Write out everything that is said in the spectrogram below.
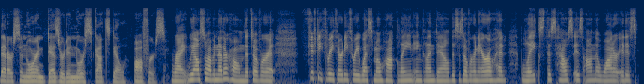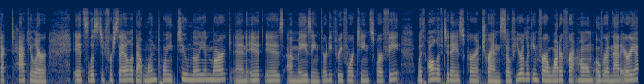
that our Sonoran Desert in North Scottsdale offers. Right. We also have another home that's over at 5333 West Mohawk Lane in Glendale. This is over in Arrowhead Lakes. This house is on the water. It is spectacular. It's listed for sale at that 1.2 million mark and it is amazing. 3314 square feet with all of today's current trends. So if you're looking for a waterfront home over in that area,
